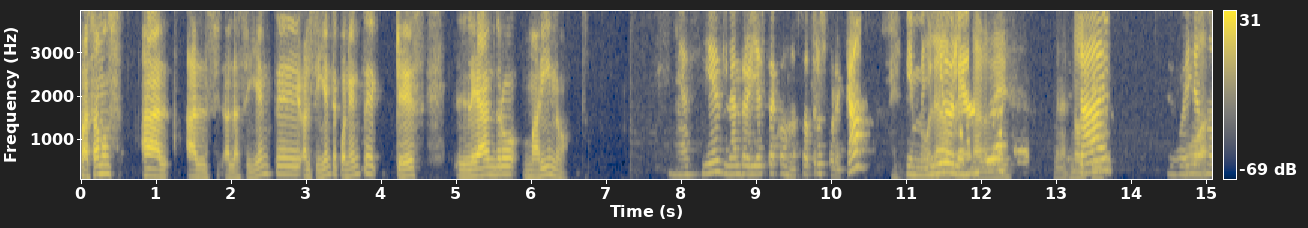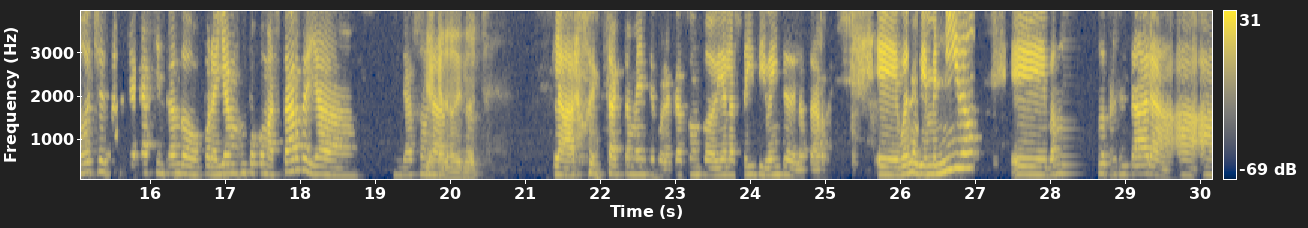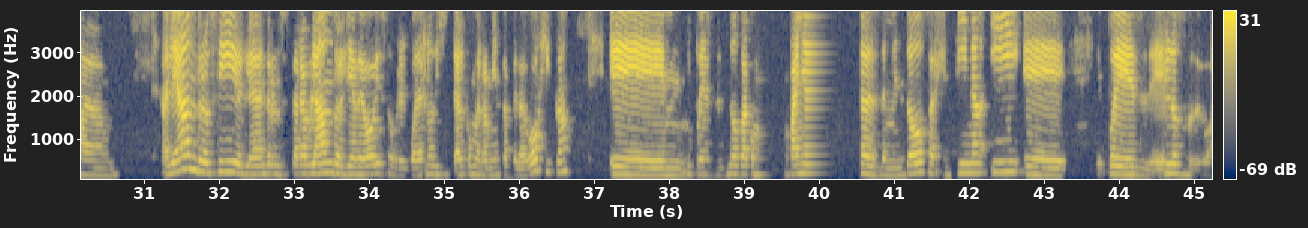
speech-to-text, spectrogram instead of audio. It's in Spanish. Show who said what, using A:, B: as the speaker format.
A: pasamos al, al, a la siguiente, al siguiente ponente, que es Leandro Marino.
B: Así es, Leandro ya está con nosotros por acá. Bienvenido, Leandro.
C: Buenas noches.
B: Buenas noches, ya casi entrando por allá un poco más tarde, ya, ya son las...
C: de noche.
B: Claro, exactamente, por acá son todavía las 6 y 20 de la tarde. Eh, bueno, bienvenido. Eh, vamos a presentar a, Leandro, sí, Leandro nos estará hablando el día de hoy sobre el cuaderno digital como herramienta pedagógica. Eh, pues nos acompaña desde Mendoza, Argentina, y pues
